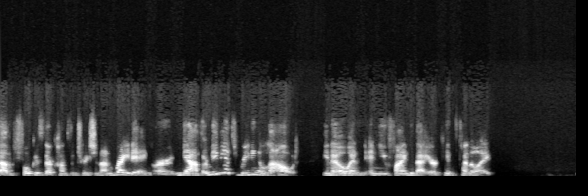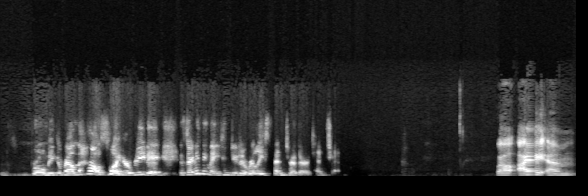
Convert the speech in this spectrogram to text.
um, focus their concentration on writing or math, or maybe it's reading aloud, you know, and, and you find that your kids kind of like roaming around the house while you're reading. Is there anything that you can do to really center their attention? Well, I um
